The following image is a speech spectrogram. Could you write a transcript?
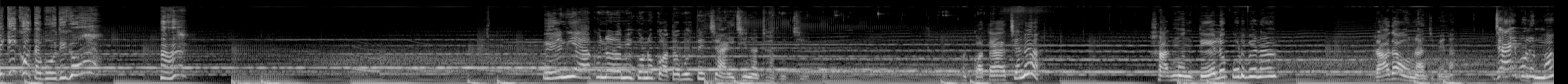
এ কি কথা বৌদি গো? হ্যাঁ? এ নিয়ে এখন আর আমি কোনো কথা বলতে চাইছি না ঠাকুরজি। কথা আছে না? সাতমন তেলও পড়বে না রাধাও নাচবে না। যাই বলুন মা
